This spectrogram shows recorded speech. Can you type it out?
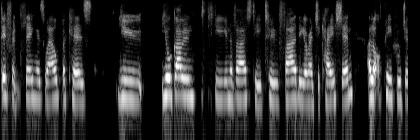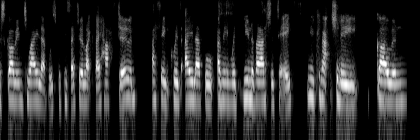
different thing as well because you you're going to university to further your education. A lot of people just go into a levels because they feel like they have to. And i think with a level i mean with university you can actually go and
